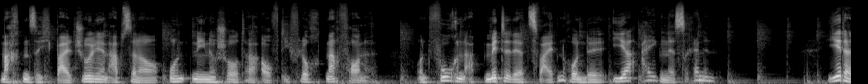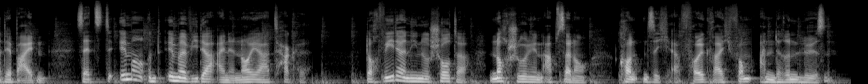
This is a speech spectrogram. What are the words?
machten sich bald Julian Absalon und Nino Schurter auf die Flucht nach vorne und fuhren ab Mitte der zweiten Runde ihr eigenes Rennen. Jeder der beiden setzte immer und immer wieder eine neue Attacke. Doch weder Nino Schurter noch Julian Absalon konnten sich erfolgreich vom anderen lösen.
